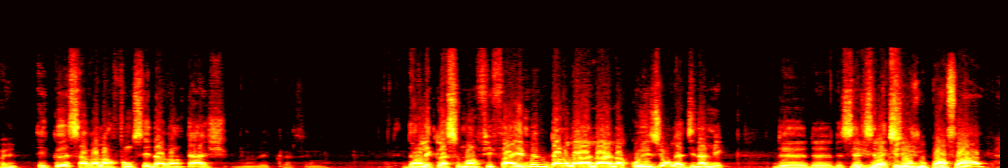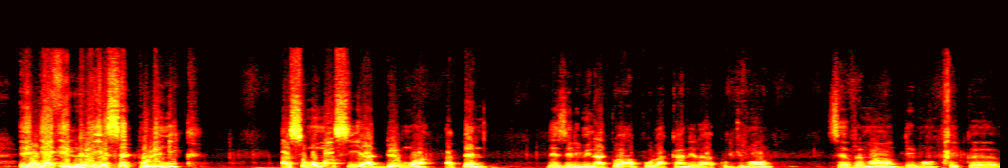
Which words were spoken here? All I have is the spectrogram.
Oui. Et que ça va l'enfoncer davantage Dans les classements. dans les classements FIFA et même dans la, la- la cohésion, la dynamique de, de, de Les cette joueurs qui sélection. ne pas ensemble. Et, et- créer cette polémique à ce moment-ci, il y a deux mois à peine, des éliminatoires pour la Cannes et la Coupe du Monde, c'est vraiment démontrer que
